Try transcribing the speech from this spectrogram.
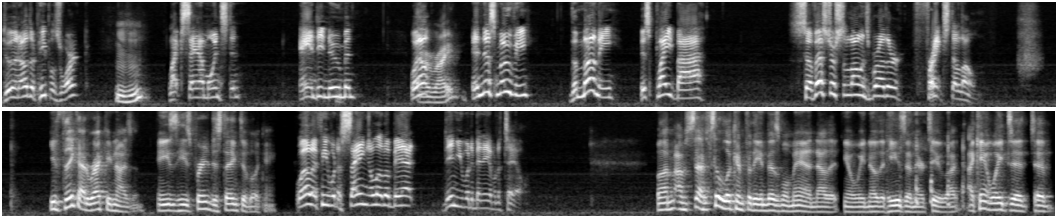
doing other people's work, Mm-hmm. Like Sam Winston, Andy Newman. Well, All right. in this movie, the mummy is played by Sylvester Stallone's brother, Frank Stallone. You'd think I'd recognize him. He's he's pretty distinctive looking. Well, if he would have sang a little bit, then you would have been able to tell. Well, I'm, I'm, st- I'm still looking for the Invisible Man now that you know we know that he's in there too. I, I can't wait to to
